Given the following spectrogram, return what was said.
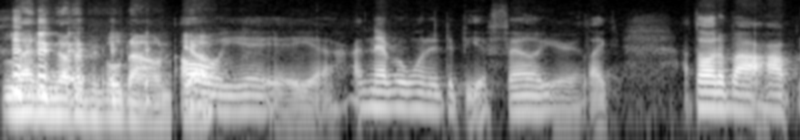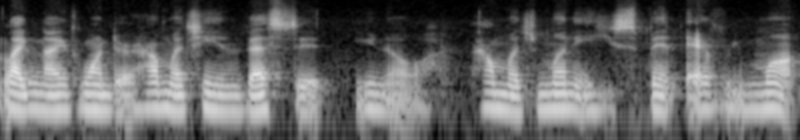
letting other people down. Oh, yeah. Oh yeah, yeah, yeah. I never wanted to be a failure. Like I thought about how, like Ninth Wonder, how much he invested. You know, how much money he spent every month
